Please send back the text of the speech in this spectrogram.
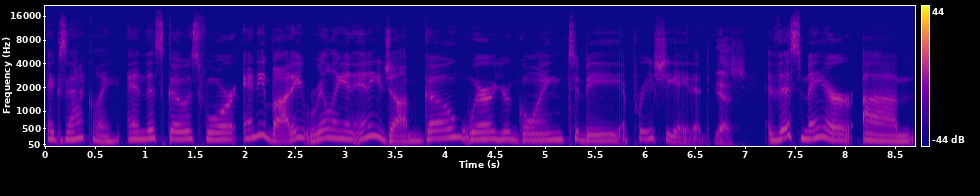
Exactly. And this goes for anybody, really, in any job. Go where you're going to be appreciated. Yes. This mayor um,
